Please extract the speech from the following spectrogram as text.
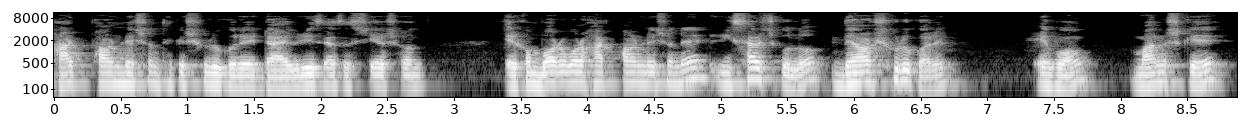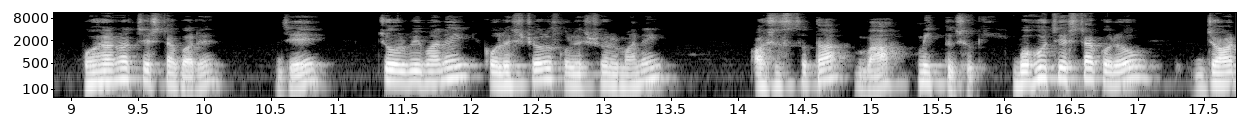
হার্ট ফাউন্ডেশন থেকে শুরু করে ডায়াবেটিস অ্যাসোসিয়েশন এরকম বড় বড় হার্ট ফাউন্ডেশনে রিসার্চগুলো দেওয়া শুরু করে এবং মানুষকে বোঝানোর চেষ্টা করে যে চর্বি মানেই কোলেস্ট্রল কোলেস্ট্রল মানেই অসুস্থতা বা মৃত্যু ঝুঁকি। বহু চেষ্টা করেও জন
